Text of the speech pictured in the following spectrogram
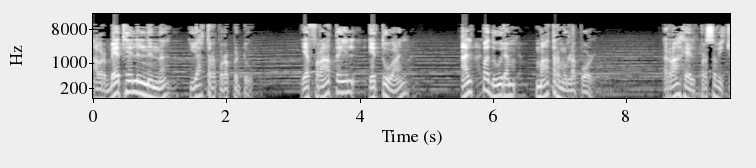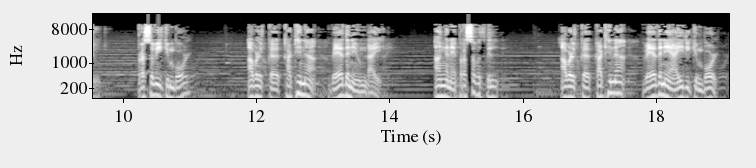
അവർ ബേഥേലിൽ നിന്ന് യാത്ര പുറപ്പെട്ടു. എഫ്രാത്തയിൽ എത്തുവാൻ അല്പദൂരം മാത്രമുള്ളപ്പോൾ റാഹേൽ പ്രസവിച്ചു. പ്രസവിക്കുമ്പോൾ അവൾക്ക് കഠിന വേദനയുണ്ടായി. അങ്ങനെ പ്രസവത്തിൽ അവൾക്ക് കഠിന വേദനയായിരിക്കുമ്പോൾ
